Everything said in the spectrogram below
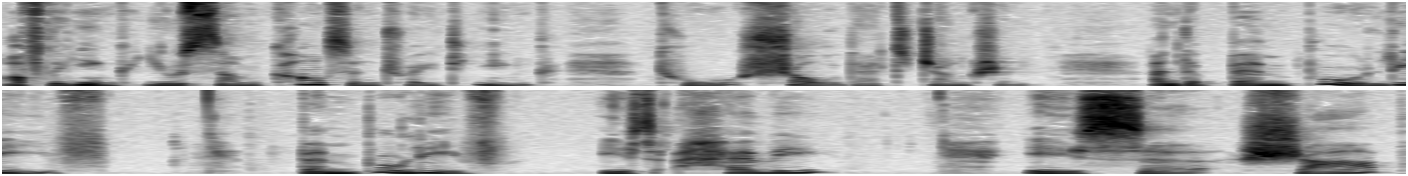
of the ink, use some concentrate ink to show that junction. And the bamboo leaf, bamboo leaf is heavy, is uh, sharp,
